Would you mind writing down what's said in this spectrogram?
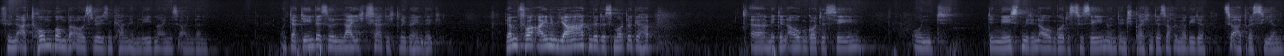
für eine Atombombe auslösen kann im Leben eines anderen. Und da gehen wir so leichtfertig drüber hinweg. Wir haben vor einem Jahr hatten wir das Motto gehabt, äh, mit den Augen Gottes sehen und den Nächsten mit den Augen Gottes zu sehen und entsprechend das auch immer wieder zu adressieren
